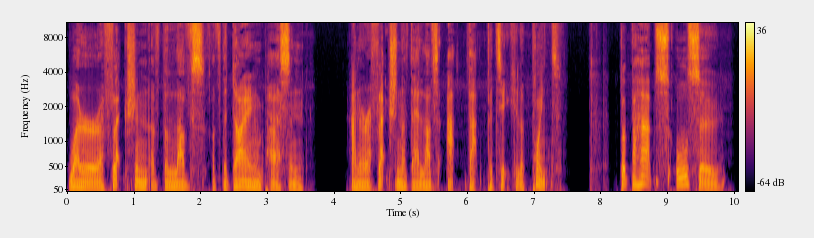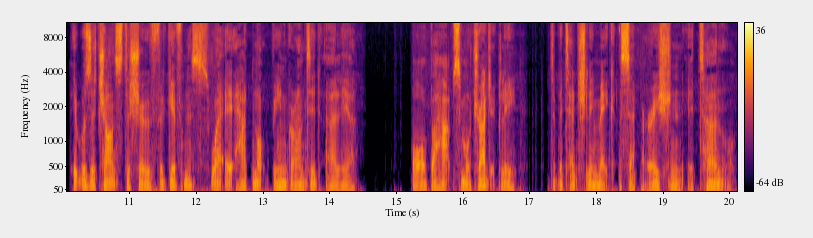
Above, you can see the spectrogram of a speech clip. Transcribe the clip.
were a reflection of the loves of the dying person and a reflection of their loves at that particular point. But perhaps also it was a chance to show forgiveness where it had not been granted earlier. Or perhaps more tragically, to potentially make a separation eternal.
